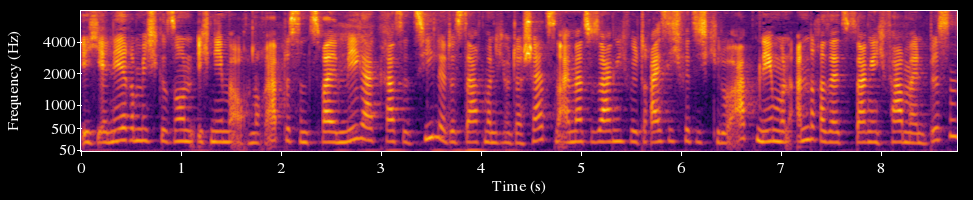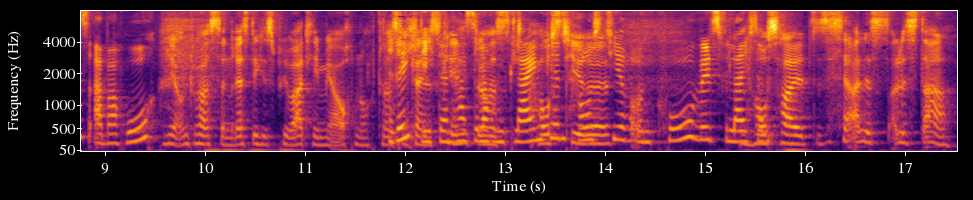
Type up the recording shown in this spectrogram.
ich ernähre mich gesund, ich nehme auch noch ab. Das sind zwei mega krasse Ziele, das darf man nicht unterschätzen. Einmal zu sagen, ich will 30, 40 Kilo abnehmen und andererseits zu sagen, ich fahre mein Business aber hoch. Ja, und du hast dein restliches Privatleben ja auch noch. Du hast Richtig, dann hast du noch ein Kleinkind, Haustiere, Haustiere und Co. Willst vielleicht Haushalt. Das ist ja alles, alles da.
